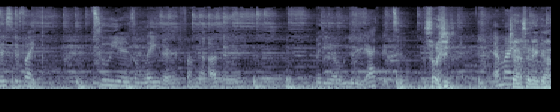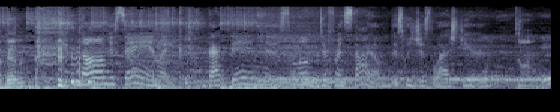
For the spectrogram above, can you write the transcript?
This is like two years later from the other video we reacted to. So you might, trying to say they got better? no, I'm just saying like back then it was a little different style. This was just last year. Oh.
